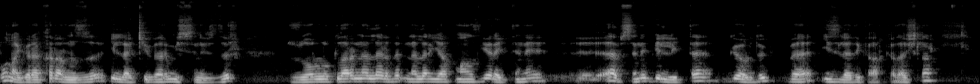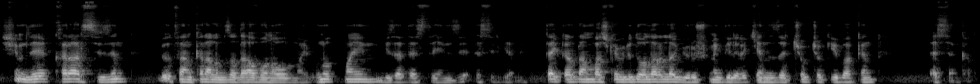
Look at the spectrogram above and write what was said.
Buna göre kararınızı illaki vermişsinizdir. Zorlukları nelerdir, neler yapmanız gerektiğini e, hepsini birlikte gördük ve izledik arkadaşlar. Şimdi karar sizin. Lütfen kanalımıza da abone olmayı unutmayın. Bize desteğinizi esirgemeyin. Tekrardan başka videolarla görüşmek dileğiyle. Kendinize çok çok iyi bakın. Esen kalın.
